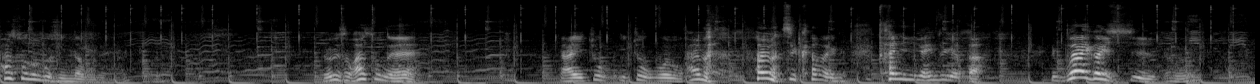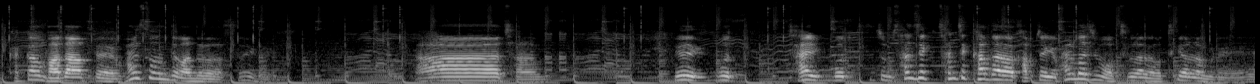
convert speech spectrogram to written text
활 쏘는 곳이 있나 보네. 여기서 활 쏘네. 야 이쪽 이쪽 뭐활 활 맞을까봐 이거 다니기가 힘들겠다. 이거 뭐야 이거 이씨. 어? 가까운 바다 앞에 활 쏘는데 만들어놨어 이거. 아 참. 이거 뭐잘뭐 좀 산책 산책하다가 갑자기 활 맞으면 어떻게 하려 어떻게 하려 그래.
